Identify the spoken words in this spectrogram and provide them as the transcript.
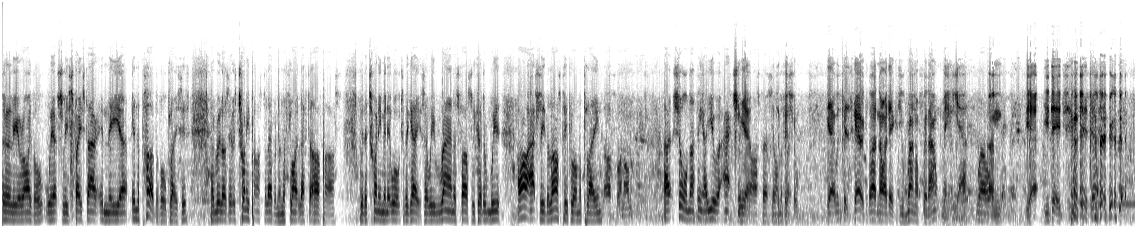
early arrival, we actually spaced out in the uh, in the pub of all places, and realised it was 20 past 11, and the flight left at half past, with a 20 minute walk to the gate. So we ran as fast as we could, and we are actually the last people on the plane. Last one on. Uh, Sean, I think uh, you were actually the last person on the official. plane. Yeah, it was a bit scary because I had no idea because you ran off without me. Yeah. Well- Um, yeah, you did.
